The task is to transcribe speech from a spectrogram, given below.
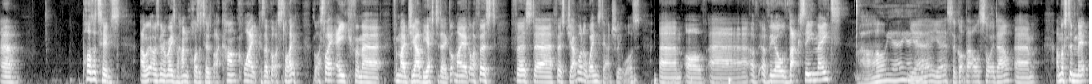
Um, positives. I, w- I was going to raise my hand positives, but I can't quite because I've got a slight got a slight ache from uh, from my jab yesterday. Got my got my first first uh, first jab on a Wednesday actually it was um, of, uh, of of the old vaccine mate. Oh yeah, yeah, Yeah, yeah. So got that all sorted out. Um, I must admit,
